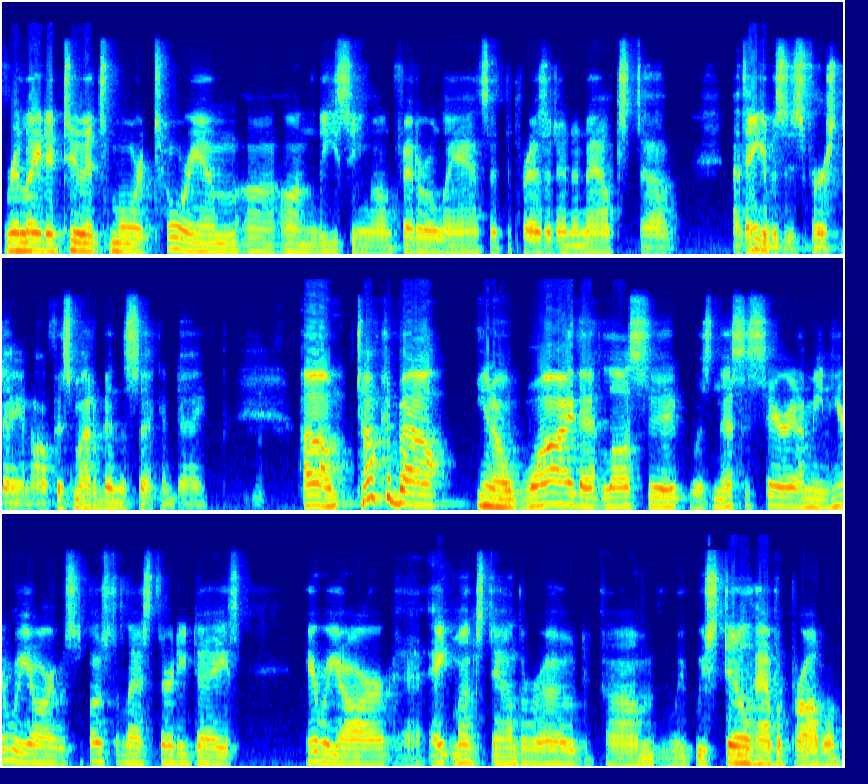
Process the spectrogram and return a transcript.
related to its moratorium uh, on leasing on federal lands that the president announced. Uh, I think it was his first day in office, might have been the second day. Um, talk about you know why that lawsuit was necessary. I mean, here we are. It was supposed to last 30 days. Here we are, uh, eight months down the road. Um, we, we, still have a problem.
